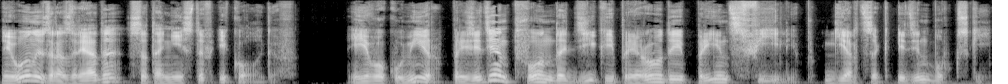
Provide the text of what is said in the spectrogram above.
и он из разряда сатанистов-экологов. Его кумир — президент фонда дикой природы принц Филипп, герцог Эдинбургский,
